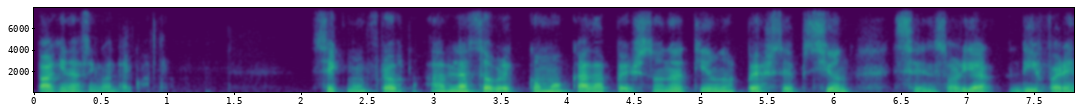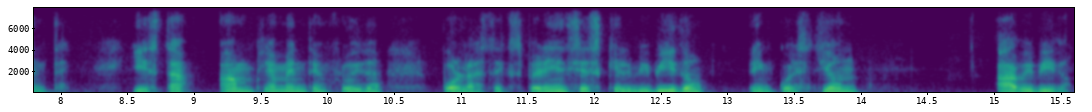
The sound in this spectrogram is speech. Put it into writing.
Página 54. Sigmund Freud habla sobre cómo cada persona tiene una percepción sensorial diferente y está ampliamente influida por las experiencias que el vivido en cuestión ha vivido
